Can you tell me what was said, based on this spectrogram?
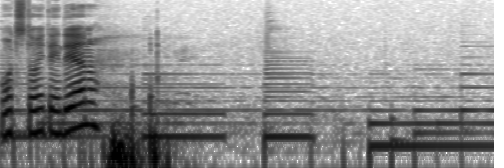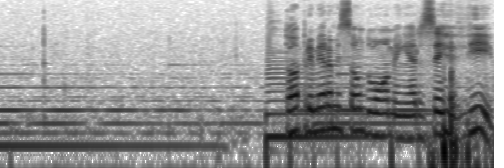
Quantos estão entendendo? Então a primeira missão do homem era servir,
